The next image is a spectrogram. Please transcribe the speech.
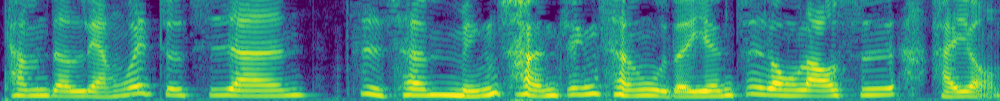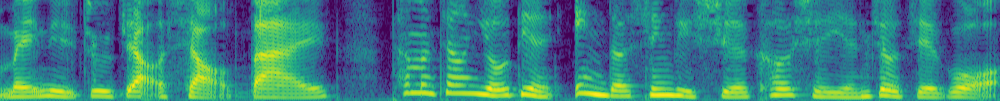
他们的两位主持人自称名传金城武的颜志龙老师，还有美女助教小白。他们将有点硬的心理学科学研究结果，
